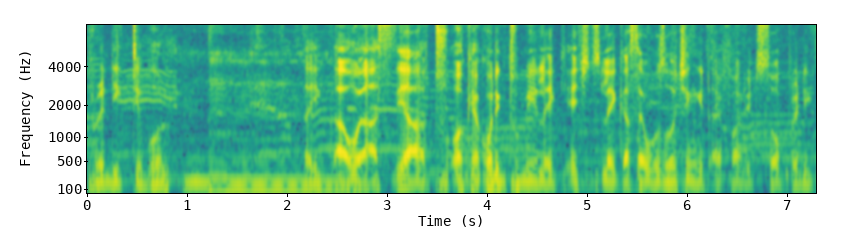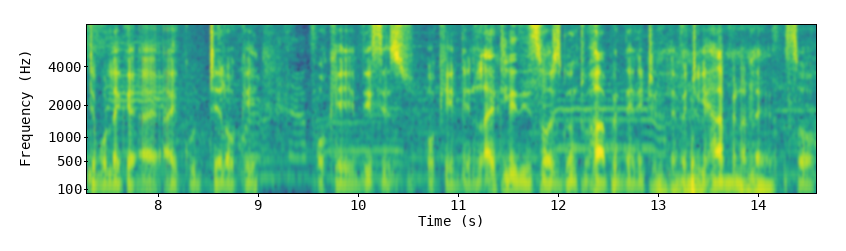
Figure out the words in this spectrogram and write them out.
predictable. Mm. Like, uh, well, as, yeah, t- okay. According to me, like, each, like as I was watching it, I found it so predictable. Like, I, I, I could tell, okay, okay, this is okay. Then likely this is what is going to happen. Then it will eventually happen. And like, so,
